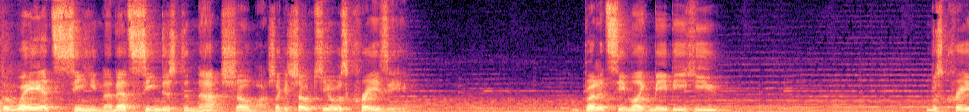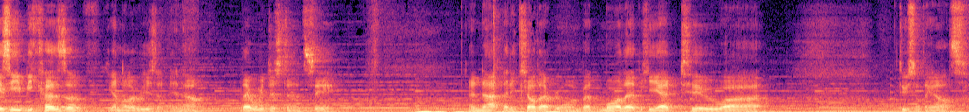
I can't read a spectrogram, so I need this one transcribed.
the way it seemed, and that scene just did not show much. Like, it showed Kyo was crazy, but it seemed like maybe he was crazy because of another reason, you know, that we just didn't see. And not that he killed everyone, but more that he had to uh, do something else.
